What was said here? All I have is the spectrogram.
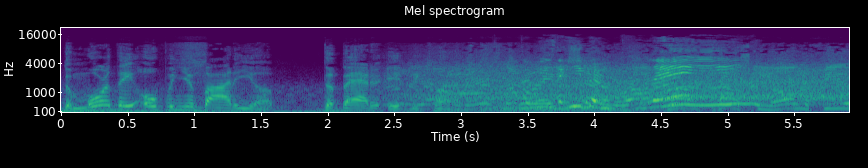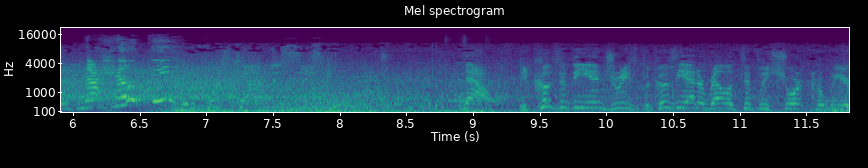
The more they open your body up, the better it becomes. That means that he been playing, not healthy. Now, because of the injuries, because he had a relatively short career,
